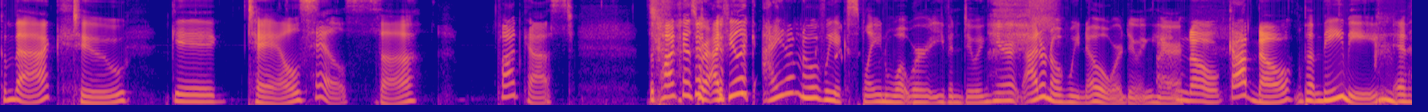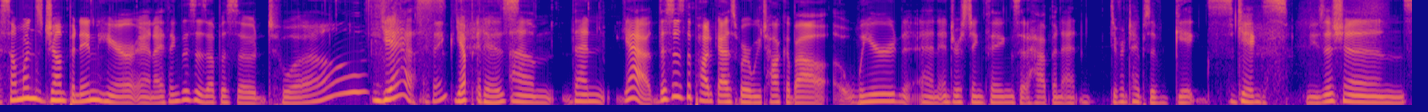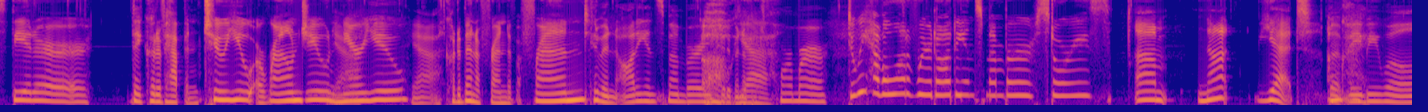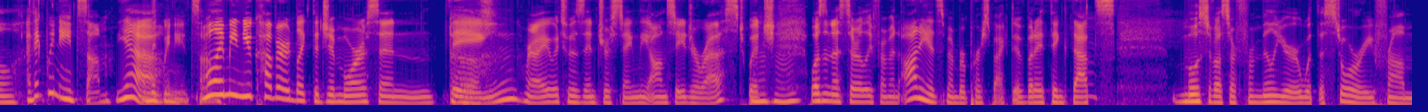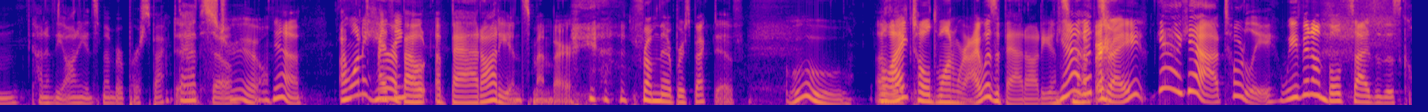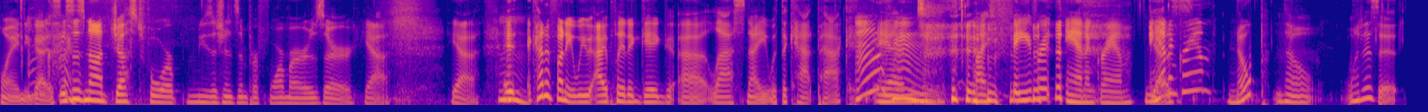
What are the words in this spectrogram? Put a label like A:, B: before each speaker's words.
A: welcome back
B: to
A: Gig
B: Tales,
A: Tales
B: the
A: podcast. The podcast where I feel like I don't know if we explain what we're even doing here. I don't know if we know what we're doing here.
B: no, God no.
A: But maybe if someone's jumping in here, and I think this is episode 12,
B: Yes,
A: I think.
B: Yep, it is.
A: um, then yeah, this is the podcast where we talk about weird and interesting things that happen at different types of gigs
B: Gigs.
A: musicians, theater.
B: They could have happened to you, around you,
A: Yeah.
B: near you.
A: Yeah.
B: Could have been a friend of a friend.
A: Could have been an audience member. You
B: Oh,
A: could have been
B: yeah.
A: a performer.
B: Do we have a lot of weird audience member stories?
A: Um, not yet, but
B: Okay.
A: maybe we'll.
B: I think we need some.
A: Yeah.
B: I think we need some.
A: Well, I mean, you covered like the Jim Morrison thing, right? Which was interesting, the onstage arrest, which
B: Mhm.
A: wasn't necessarily from an audience member perspective, but I think that's most of us are familiar with the story from kind of the audience member perspective.
B: that's
A: so,
B: true.
A: Yeah,
B: I want to hear about a bad audience member.
A: from their perspective.
B: Ooh. Well, I told one where I was a bad audience member.
A: yeah,
B: member.
A: that's right. Yeah, yeah, totally. We've been on both sides of this coin, you guys. This is not just for musicians and performers, or yeah, yeah.
B: Mm.
A: It, kind of funny. We I played a gig uh, last night with the Cat Pack, and
B: Mhm. My favorite anagram.
A: Yes.
B: Anagram? Nope.
A: no, what is it?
